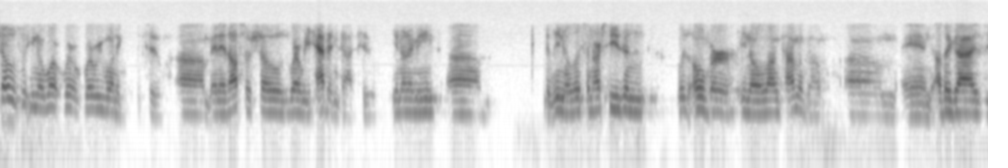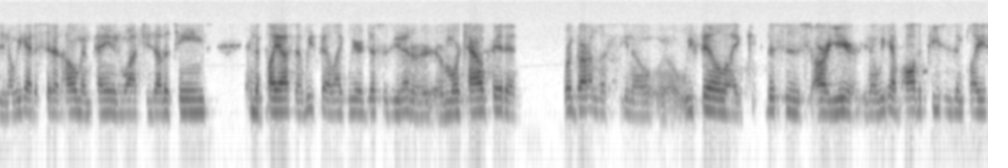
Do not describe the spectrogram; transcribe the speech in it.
shows you know what where where we want to get to, um, and it also shows where we haven't got to. You know what I mean? Um, you know, listen, our season was over you know a long time ago, um, and other guys, you know, we had to sit at home in pain and watch these other teams in the playoffs that we feel like we are just as good or, or more talented and regardless, you know, we feel like this is our year. You know, we have all the pieces in place.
